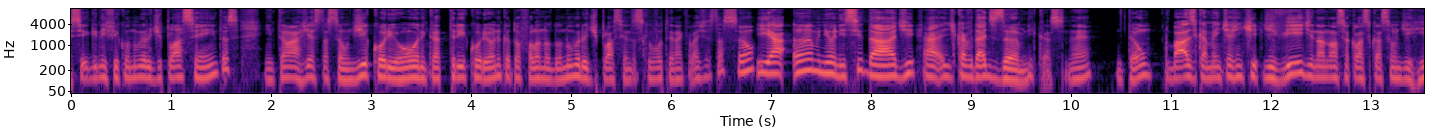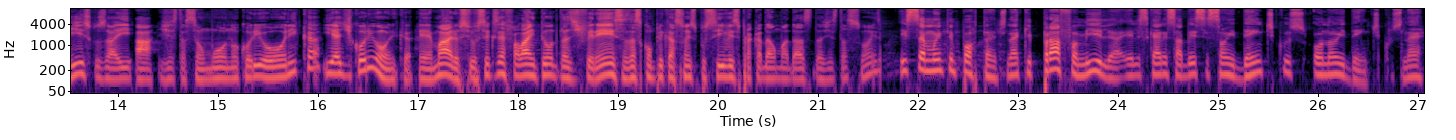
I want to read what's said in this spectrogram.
significa o número de placentas. Então a gestação dicoriônica, tricoriônica, estou falando do número de placentas que eu vou ter naquela gestação e a amnionicidade de cavidades âmnicas, né? Então, basicamente, a gente divide na nossa classificação de riscos aí a gestação monocoriônica e a dicoriônica. É, Mário, se você quiser falar então das diferenças, das complicações possíveis para cada uma das, das gestações. Isso é muito importante, né? Que para a família, eles querem saber se são idênticos ou não idênticos, né?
